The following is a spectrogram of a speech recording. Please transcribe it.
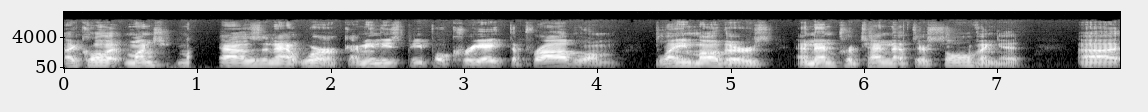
I call it Munch, Munchausen at work. I mean, these people create the problem, blame others, and then pretend that they're solving it, uh,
